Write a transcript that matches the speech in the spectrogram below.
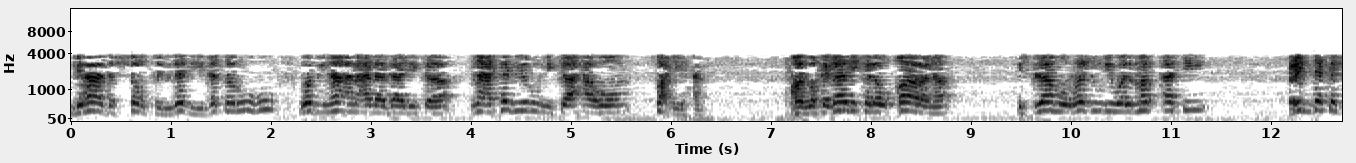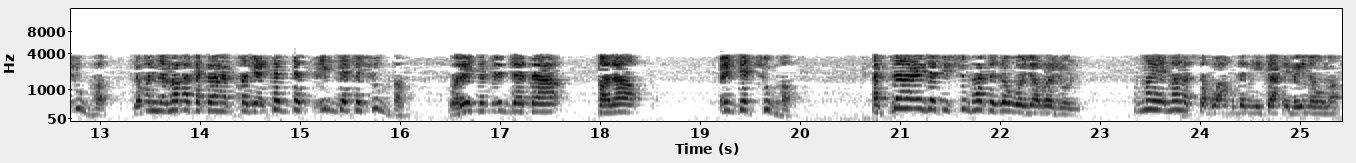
بهذا الشرط الذي ذكروه وبناء على ذلك نعتبر نكاحهم صحيحا. قال وكذلك لو قارن إسلام الرجل والمرأة عدة شبهة. لو أن المرأة كانت قد اعتدت عدة شبهة وليست عدة طلاق عدة شبهة. أثناء عدة الشبهة تزوج الرجل. ما ما نفسخ عقد النكاح بينهما.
